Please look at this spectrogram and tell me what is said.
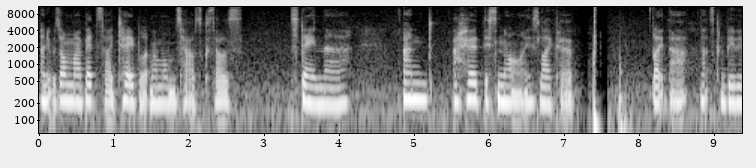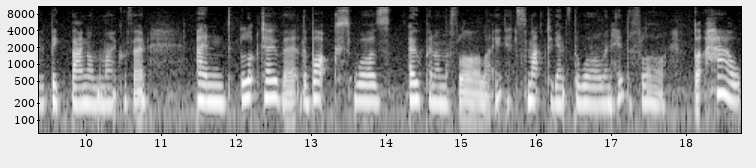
and it was on my bedside table at my mum's house because I was staying there, and I heard this noise like a like that. That's going to be a big bang on the microphone, and looked over. The box was open on the floor, like it smacked against the wall and hit the floor. But how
